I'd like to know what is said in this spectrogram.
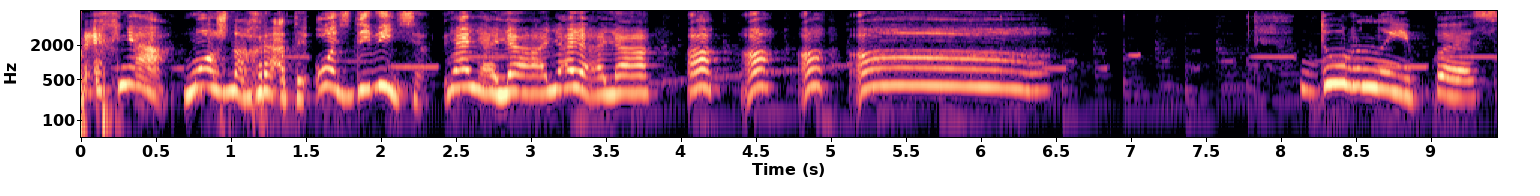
Брехня! Можна грати. Ось дивіться. Ля-ля-ля, ля-ля-ля. А, а, а, а. Дурний пес.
